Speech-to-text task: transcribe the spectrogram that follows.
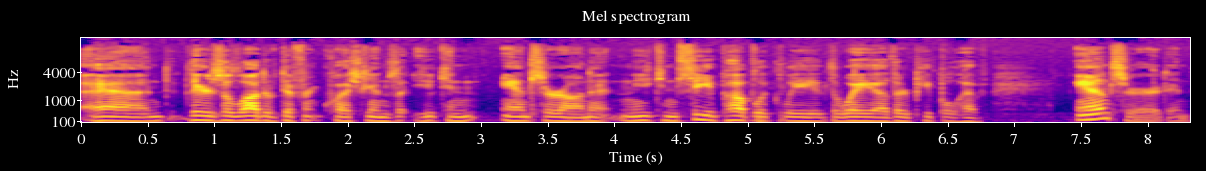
And there's a lot of different questions that you can answer on it, and you can see publicly the way other people have answered. And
